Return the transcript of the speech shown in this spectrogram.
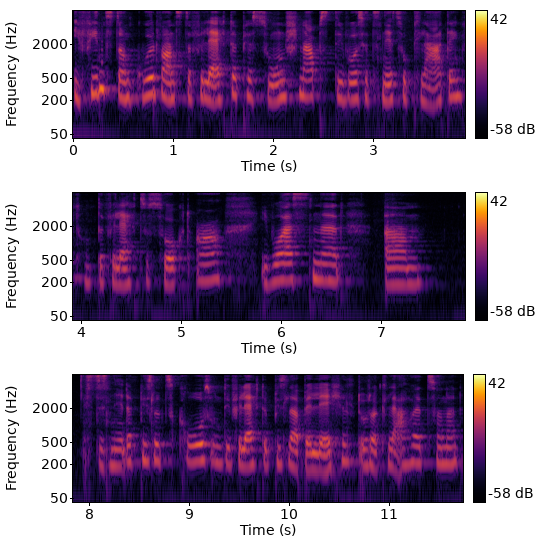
ich finde es dann gut, wenn es da vielleicht eine Person schnappst, die was jetzt nicht so klar denkt und da vielleicht so sagt, ah, ich weiß nicht, ähm, ist das nicht ein bisschen zu groß und die vielleicht ein bisschen auch belächelt oder Klarheit, sondern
